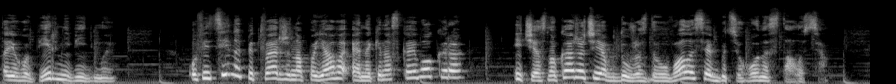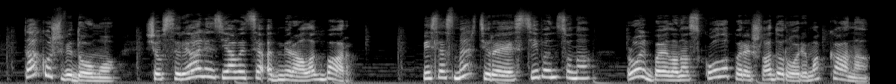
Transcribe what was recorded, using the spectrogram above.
та його вірні відьми. Офіційно підтверджена поява Енекіна Скайвокера, і, чесно кажучи, я б дуже здивувалася, якби цього не сталося. Також відомо, що в серіалі з'явиться адмірал Акбар. Після смерті Рея Стівенсона роль Бейлана Скола перейшла до Рорі Маккана,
